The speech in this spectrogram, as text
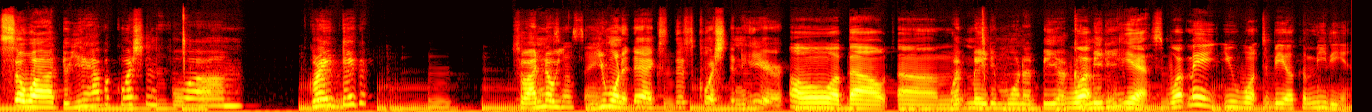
so uh, do you have a question for um, Grave Digger? So I know you, what I'm saying. you wanted to ask this question here. Oh, about um. What made him want to be a what? comedian? Yes. What made you want to be a comedian?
